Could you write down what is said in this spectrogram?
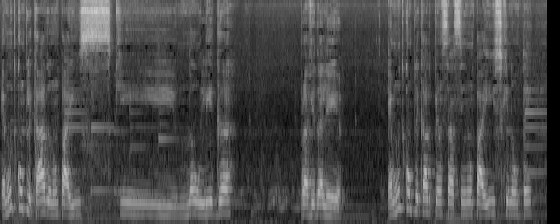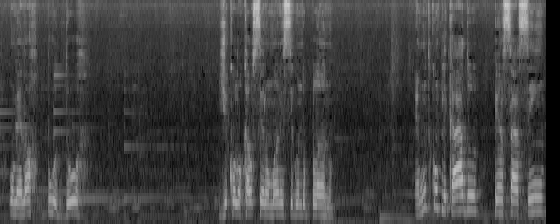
É muito complicado num país que não liga para a vida alheia. É muito complicado pensar assim num país que não tem o menor pudor de colocar o ser humano em segundo plano. É muito complicado pensar assim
